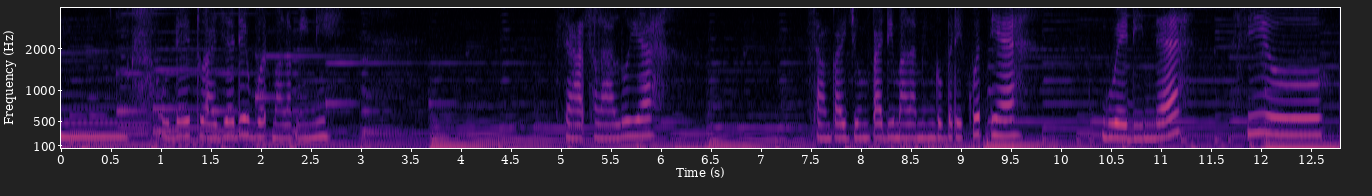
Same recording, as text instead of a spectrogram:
Hmm, udah itu aja deh buat malam ini. Sehat selalu ya. Sampai jumpa di malam minggu berikutnya. Gue Dinda. See you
